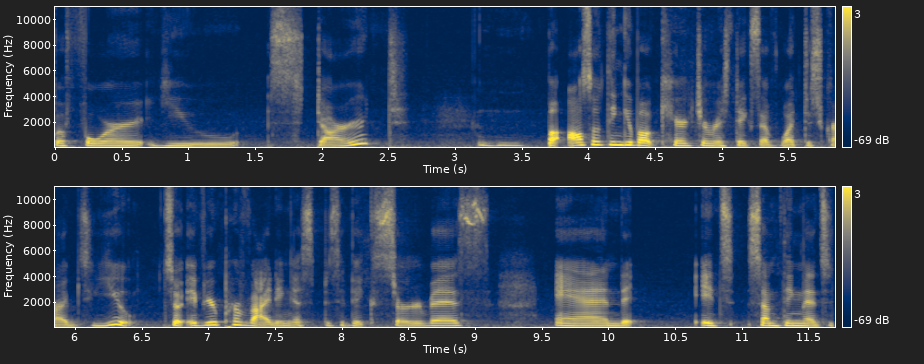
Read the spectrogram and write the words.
before you start. Mm-hmm. But also think about characteristics of what describes you. So if you're providing a specific service and it's something that's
